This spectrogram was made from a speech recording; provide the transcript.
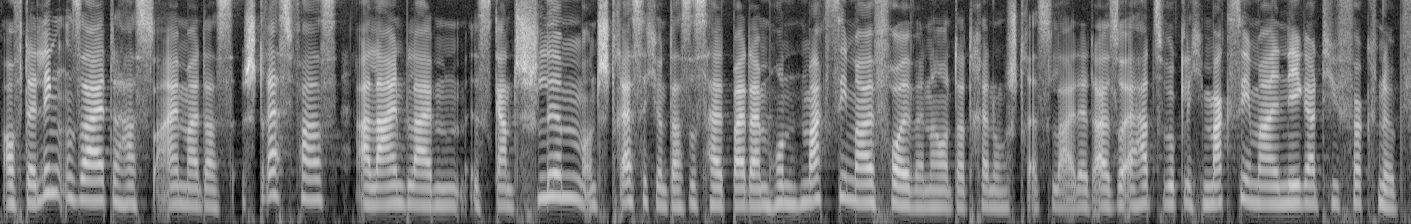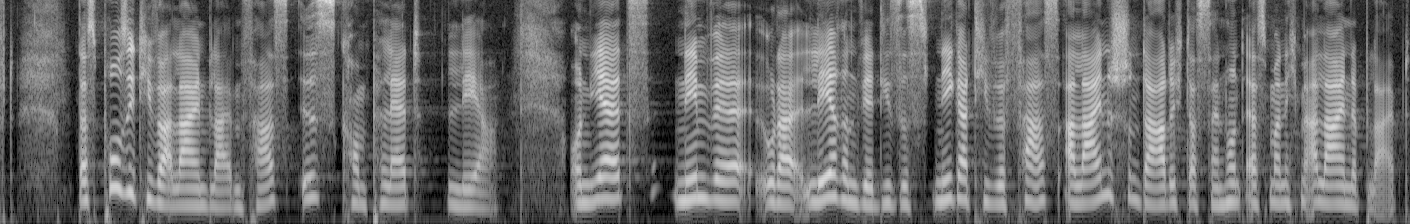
Auf der linken Seite hast du einmal das Stressfass. Alleinbleiben ist ganz schlimm und stressig und das ist halt bei deinem Hund maximal voll, wenn er unter Trennungsstress leidet. Also er hat es wirklich maximal negativ verknüpft. Das positive Alleinbleiben-Fass ist komplett leer. Und jetzt nehmen wir oder leeren wir dieses negative Fass alleine schon dadurch, dass dein Hund erstmal nicht mehr alleine bleibt.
